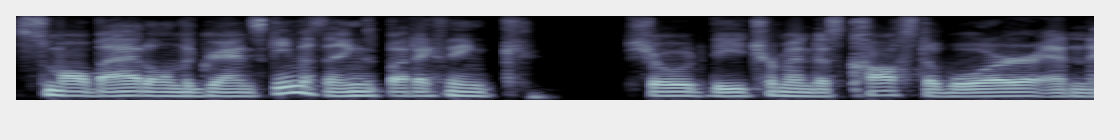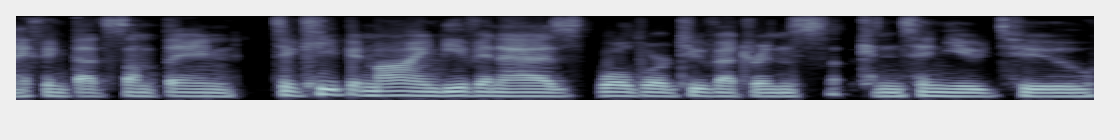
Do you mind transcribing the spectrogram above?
small battle in the grand scheme of things, but I think showed the tremendous cost of war. And I think that's something to keep in mind, even as World War II veterans continue to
